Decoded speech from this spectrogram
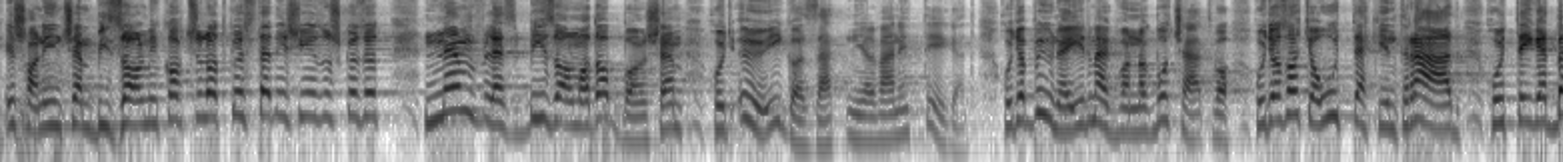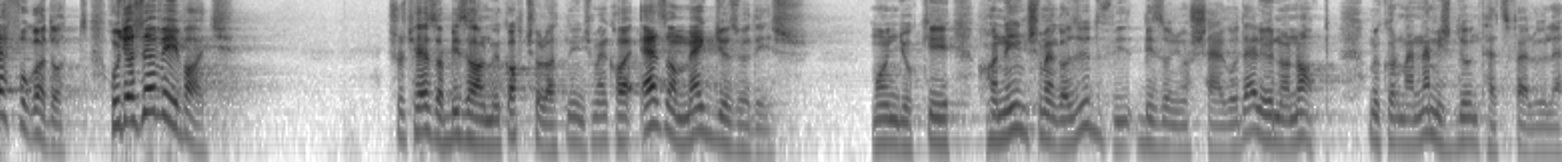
És ha nincsen bizalmi kapcsolat közted és Jézus között, nem lesz bizalmad abban sem, hogy ő igazát nyilvánít téged. Hogy a bűneid meg vannak bocsátva. Hogy az atya úgy tekint rád, hogy téged befogadott. Hogy az övé vagy. És hogyha ez a bizalmi kapcsolat nincs meg, ha ez a meggyőződés, mondjuk ki, ha nincs meg az üdvbizonyosságod, előn a nap, amikor már nem is dönthetsz felőle,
